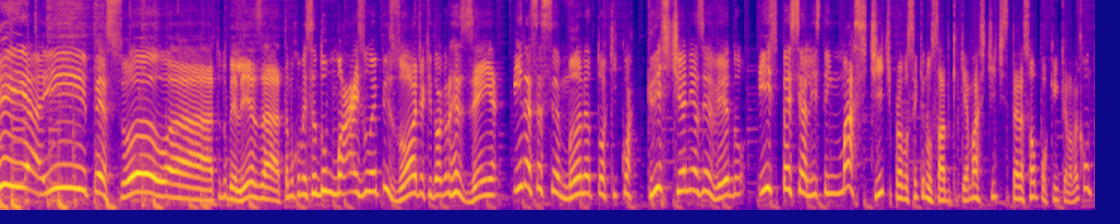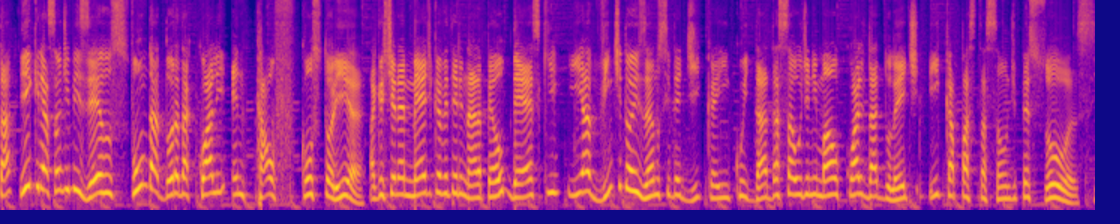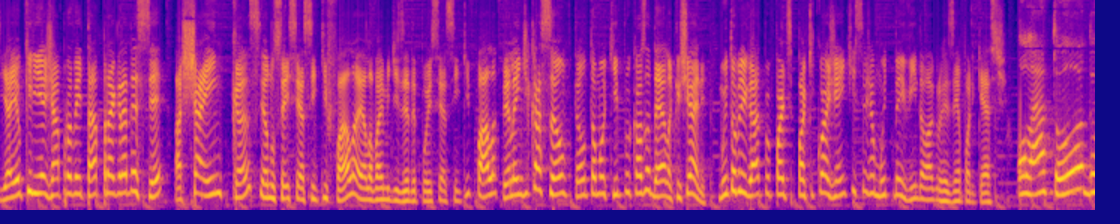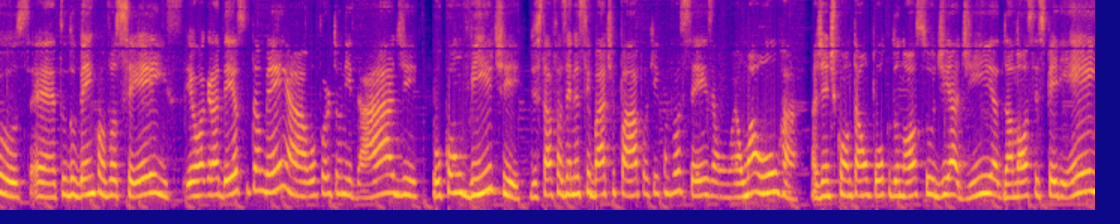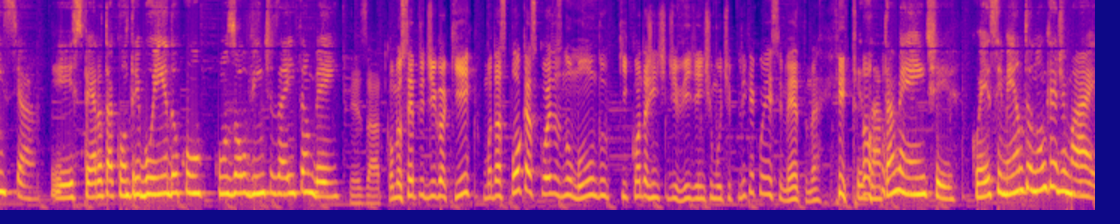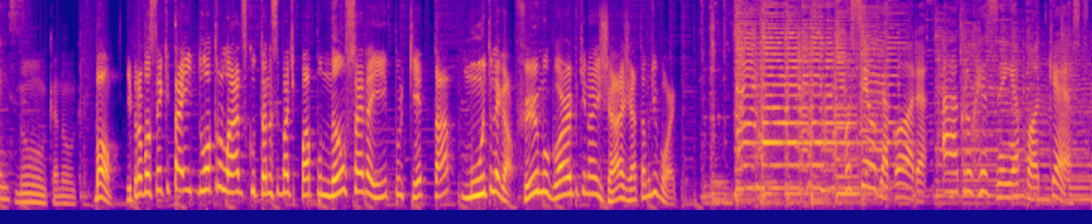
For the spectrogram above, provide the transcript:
E aí, pessoa? Tudo beleza? Estamos começando mais um episódio aqui do Agro Resenha e nessa semana eu tô aqui com a Cristiane Azevedo, especialista em mastite. Para você que não sabe o que é mastite, espera só um pouquinho que ela vai contar. E criação de bezerros, fundadora da Quali Calf Consultoria. A Cristiane é médica veterinária pela UDESC e há 22 anos se dedica em cuidar da saúde animal, qualidade do leite e capacitação de pessoas. E aí eu queria já aproveitar para agradecer a Chain Kans, eu não sei se é assim que fala, ela vai me dizer depois se é assim que fala, pela indicação. Então estamos aqui por causa dela. Cristiane, muito obrigado por participar aqui com a gente e seja muito bem-vindo ao Agro Resenha Podcast. Olá a todos, é, tudo bem com vocês? Eu agradeço também a oportunidade, o convite de estar fazendo esse bate-papo aqui com vocês. É, um, é uma honra a gente contar um pouco do nosso dia a dia, da nossa experiência e espero estar contribuindo com, com os ouvintes aí também. Exato. Como eu sempre digo aqui, uma das poucas coisas no mundo que quando a gente divide, a gente multiplica é conhecimento, né? Então... Exatamente. Conhecimento nunca é demais. Nunca, nunca. Bom, e para você que tá aí do outro lado escutando esse bate-papo, não sai daí porque tá muito legal. Firma o golpe que nós já já estamos de volta. Você ouve agora Agro Resenha Podcast.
